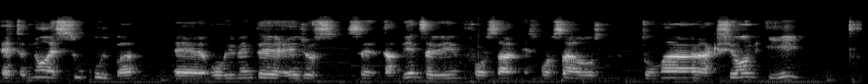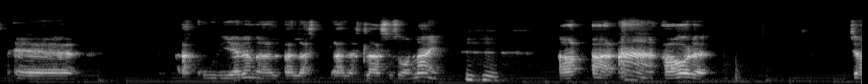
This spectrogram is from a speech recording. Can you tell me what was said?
esto no es su culpa. Eh, obviamente ellos se- también se ven forza- esforzados a tomar acción y eh, acudieron a, a las, a las clases online. Ah, ah, ahora, ya,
